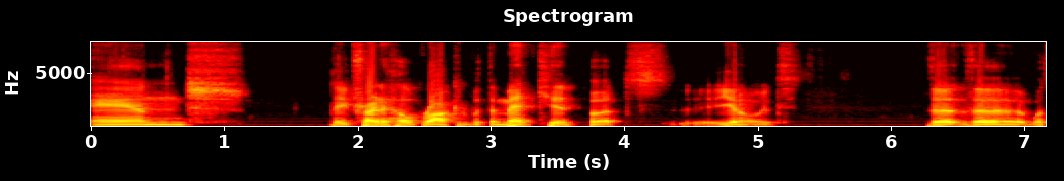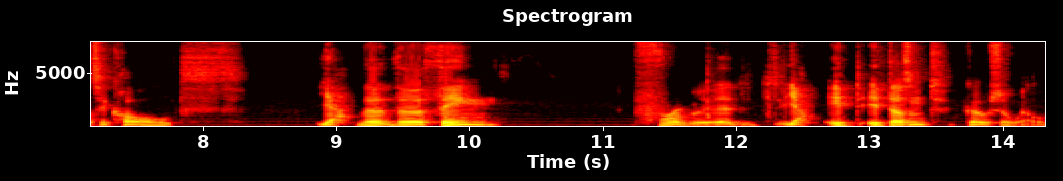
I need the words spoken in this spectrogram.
And they try to help Rocket with the med kit, but you know it the the what's it called? Yeah, the the thing. For uh, yeah, it it doesn't go so well.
